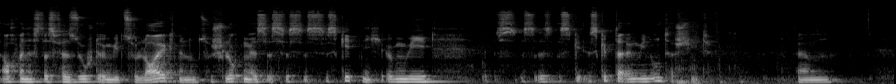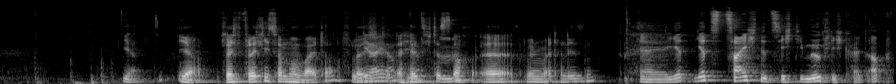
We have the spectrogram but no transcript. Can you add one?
auch wenn es das versucht irgendwie zu leugnen und zu schlucken, es, es, es, es, es geht nicht. Irgendwie, es, es, es, es, gibt da irgendwie einen Unterschied. Ähm, ja. Ja, vielleicht, vielleicht liest du mal weiter. Vielleicht Ja, ja, erhält ja. sich das Mhm. noch, äh, wenn wir weiterlesen. Äh, jetzt, jetzt zeichnet sich die Möglichkeit ab,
